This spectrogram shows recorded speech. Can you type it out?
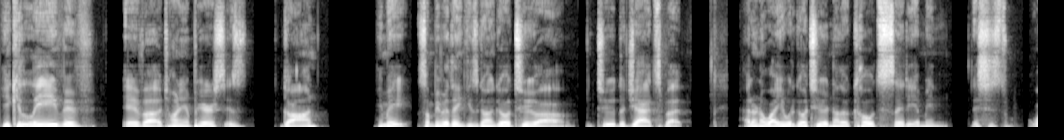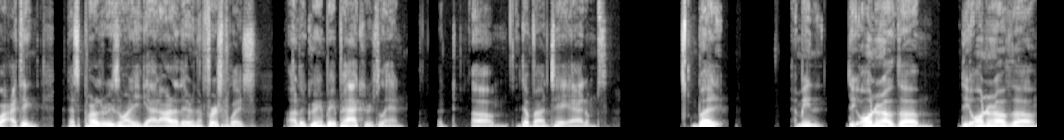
He could leave if if uh, Tony Pierce is gone. He may. Some people think he's going to go to uh, to the Jets, but I don't know why he would go to another cold city. I mean, this is why I think that's part of the reason why he got out of there in the first place, out of Green Bay Packers land. Um, Davante Adams, but I mean, the owner of the the owner of the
